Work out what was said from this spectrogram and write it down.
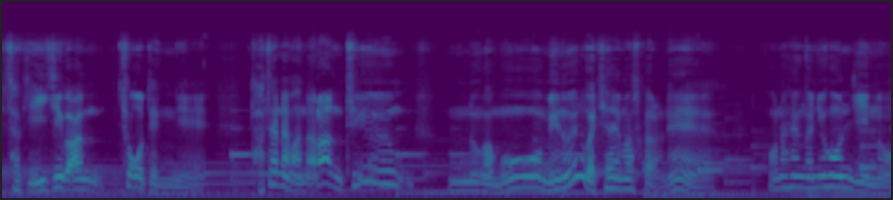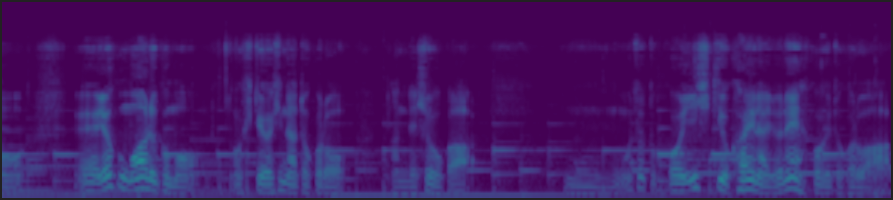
先一番頂点に立てねばならんっていうのがもう目の色が違いますからね。この辺が日本人の、えー、良くも悪くもお人よしなところなんでしょうか。うん、もうちょっとこう意識を変えないとね、こういうところは。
